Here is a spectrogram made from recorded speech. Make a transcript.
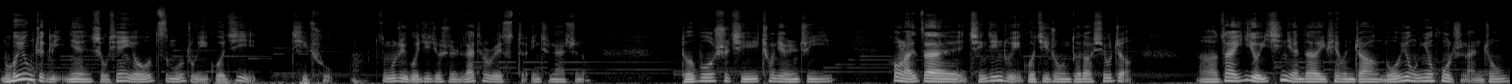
挪用这个理念首先由字母主义国际提出啊，字母主义国际就是 Letterist International，德波是其创建人之一，后来在情景主义国际中得到修正。呃，在一九一七年的一篇文章《挪用用户指南》中，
